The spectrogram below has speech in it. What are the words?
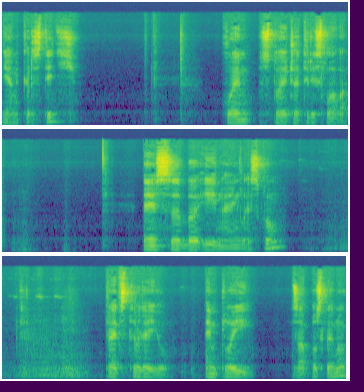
jedan krstić u kojem stoje četiri slova. E, S, B, I na engleskom predstavljaju employee zaposlenog,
